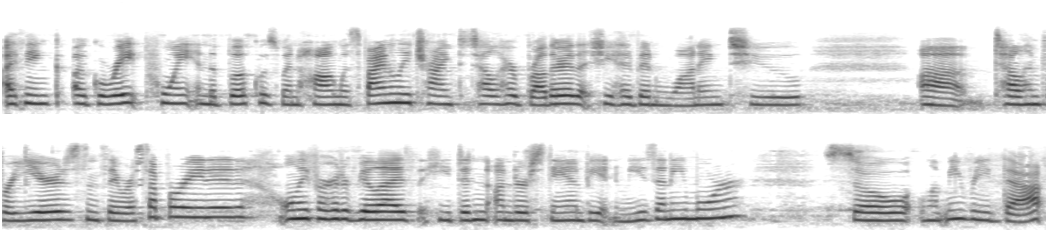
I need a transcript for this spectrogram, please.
I think a great point in the book was when Hong was finally trying to tell her brother that she had been wanting to um, tell him for years since they were separated, only for her to realize that he didn't understand Vietnamese anymore. So let me read that.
